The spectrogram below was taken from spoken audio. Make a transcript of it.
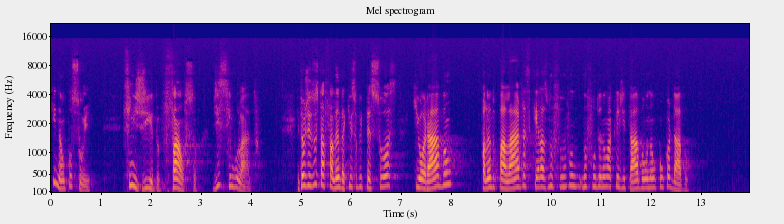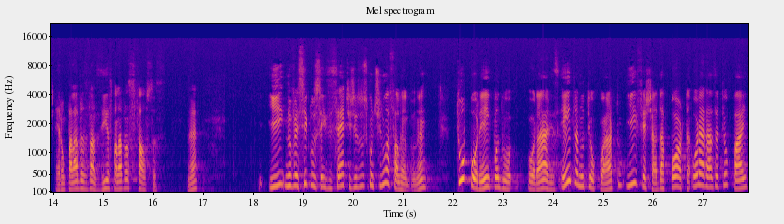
que não possui. Fingido, falso, dissimulado. Então Jesus está falando aqui sobre pessoas que oravam falando palavras que elas no fundo, no fundo não acreditavam ou não concordavam. Eram palavras vazias, palavras falsas. Né? E no versículo 6 e 7, Jesus continua falando, né? Tu, porém, quando orares, entra no teu quarto e, fechada a porta, orarás a teu pai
